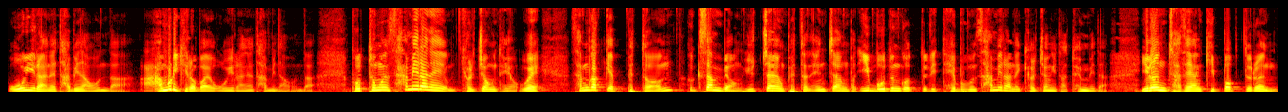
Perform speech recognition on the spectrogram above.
5일 안에 답이 나온다. 아무리 길어봐야 5일 안에 답이 나온다. 보통은 3일 안에 결정돼요. 왜? 삼각계 패턴, 흑산병, U자형 패턴, N자형 패턴, 이 모든 것들이 대부분 3일 안에 결정이 다 됩니다. 이런 자세한 기법들은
